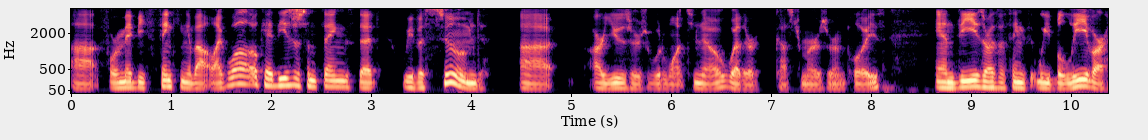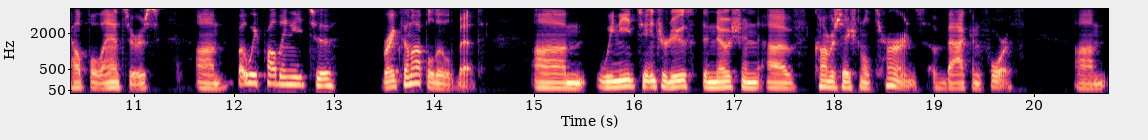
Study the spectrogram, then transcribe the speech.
uh, for maybe thinking about, like, well, okay, these are some things that we've assumed uh, our users would want to know, whether customers or employees. And these are the things that we believe are helpful answers, um, but we probably need to break them up a little bit. Um, we need to introduce the notion of conversational turns of back and forth. Um,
